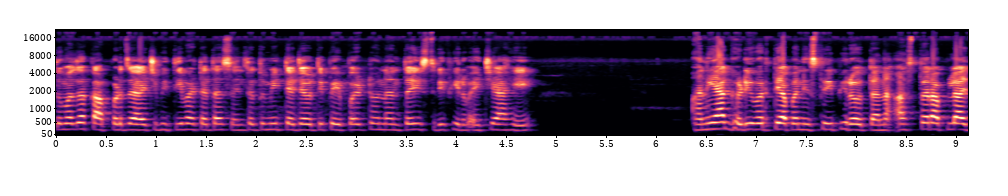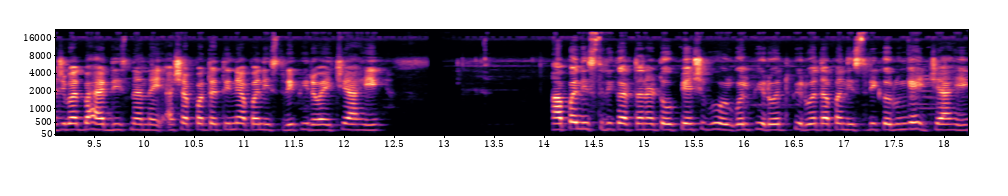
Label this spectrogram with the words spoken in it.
तुम्हाला जर कापड जायची भीती वाटत असेल तर तुम्ही त्याच्यावरती पेपर ठेवून नंतर इस्त्री फिरवायची आहे. आणि या घडीवरती आपण इस्त्री फिरवताना अस्तर आपलं अजिबात बाहेर दिसणार नाही अशा पद्धतीने आपण इस्त्री फिरवायची आहे. आपण इस्त्री करताना टोपी अशी गोल गोल फिरवत फिरवत आपण इस्त्री करून घ्यायची आहे.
